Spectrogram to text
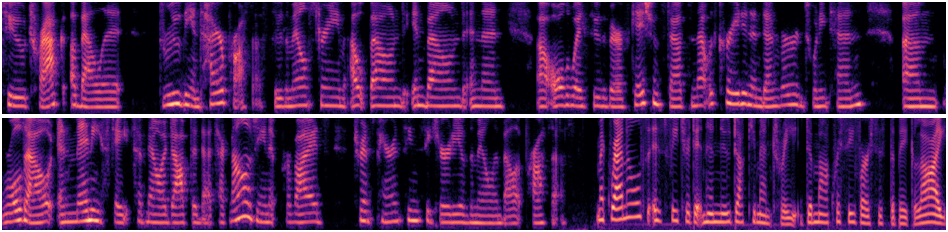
to track a ballot through the entire process, through the mail stream, outbound, inbound, and then uh, all the way through the verification steps. And that was created in Denver in 2010, um, rolled out, and many states have now adopted that technology, and it provides transparency and security of the mail in ballot process. McReynolds is featured in a new documentary, Democracy versus the Big Lie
